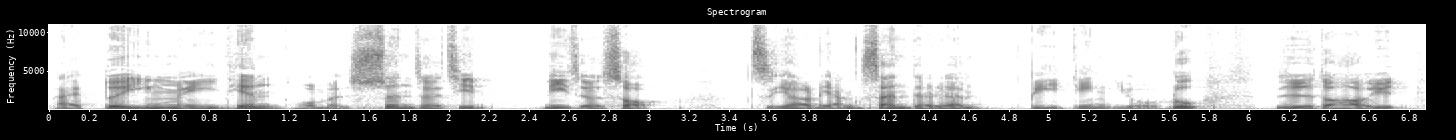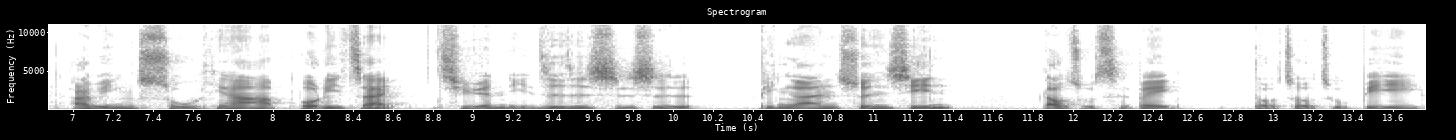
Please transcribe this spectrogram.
来对应每一天。我们顺着进，逆着守。只要良善的人，必定有路。日日都好运。阿明属下玻璃斋，祈愿你日日时时平安顺心。道主慈悲，多做主逼。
